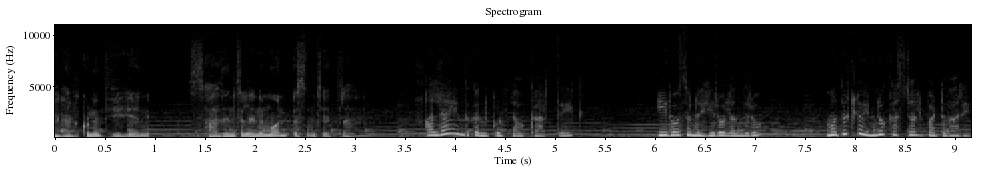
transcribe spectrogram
నేను అనుకున్న ధ్యేయాన్ని సాధించలేనేమో అనిపిస్తుంది చైత్ర. అలా ఎందుకు అనుకుంటున్నావు కార్తీక్? ఈ రోజున్న హీరోలందరూ మొదట్లో ఎన్నో కష్టాలు పడ్డవారే.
